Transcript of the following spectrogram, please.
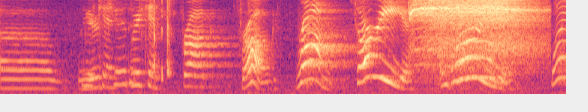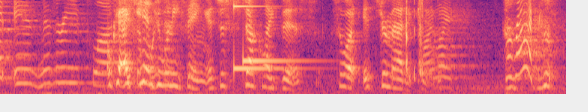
Uh, weird, kid. Weird kid. Frog. Frog. Wrong. Sorry. I'm sorry. What is misery plus Okay, I can't do anything. It's just stuck like this. So uh, it's dramatic kid. Correct.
